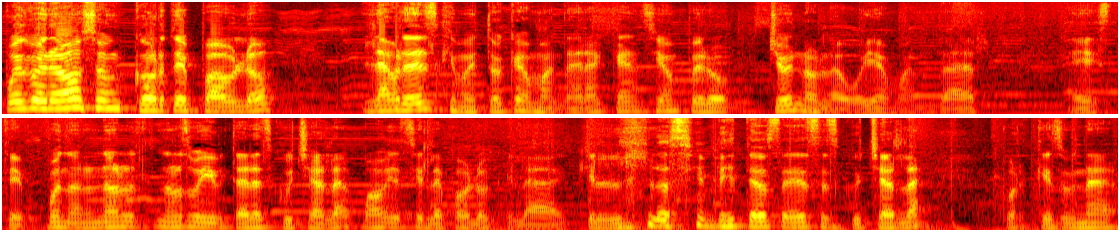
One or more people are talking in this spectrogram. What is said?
Pues bueno, vamos a un corte, Pablo. La verdad es que me toca mandar a canción, pero yo no la voy a mandar. Este, bueno, no, no los voy a invitar a escucharla. Vamos a decirle a Pablo que, la, que los invite a ustedes a escucharla, porque es una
